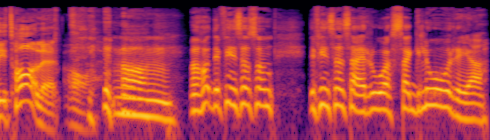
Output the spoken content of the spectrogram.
80-talet. Ja, man har- det finns en sån, det finns en så här rosa gloria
